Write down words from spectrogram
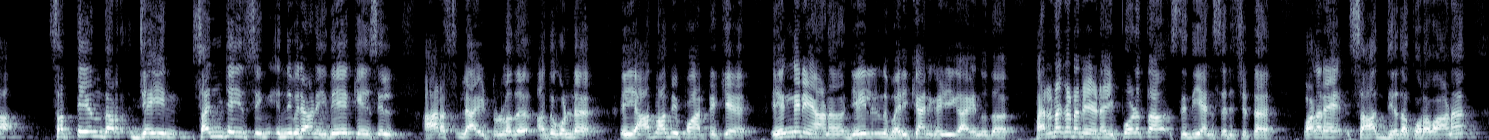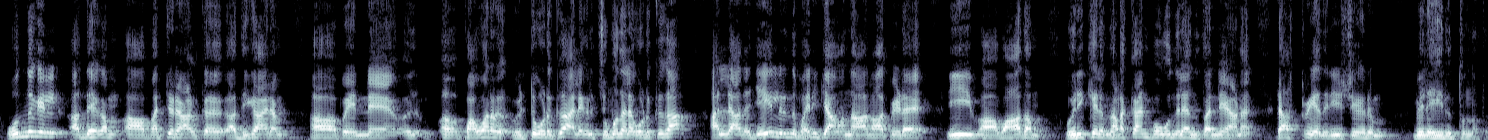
സത്യേന്ദർ ജെയിൻ സഞ്ജയ് സിംഗ് എന്നിവരാണ് ഇതേ കേസിൽ അറസ്റ്റിലായിട്ടുള്ളത്. അതുകൊണ്ട് ഈ ആം ആദ്മി പാർട്ടിക്ക് എങ്ങനെയാണ് ജയിലിൽ നിന്ന് ഭരിക്കാൻ കഴിയുക എന്നത് ഭരണഘടനയുടെ ഇപ്പോഴത്തെ സ്ഥിതി അനുസരിച്ചിട്ട് വളരെ സാധ്യത കുറവാണ്. ഒന്നുകിൽ അദ്ദേഹം മറ്റൊരാൾക്ക് അധികാരം പിന്നെ പവർ വിട്ടുകൊടുക്കുക അല്ലെങ്കിൽ ചുമതല കൊടുക്കുക. അല്ലാതെ ജയിലിൽ നിന്ന് ഭരിക്കാമെന്ന ആം ആദ്മിയുടെ ഈ വാദം ഒരിക്കലും നടക്കാൻ പോകുന്നില്ല എന്ന് തന്നെയാണ് രാഷ്ട്രീയ നിരീക്ഷകരും വിലയിരുത്തുന്നത്.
